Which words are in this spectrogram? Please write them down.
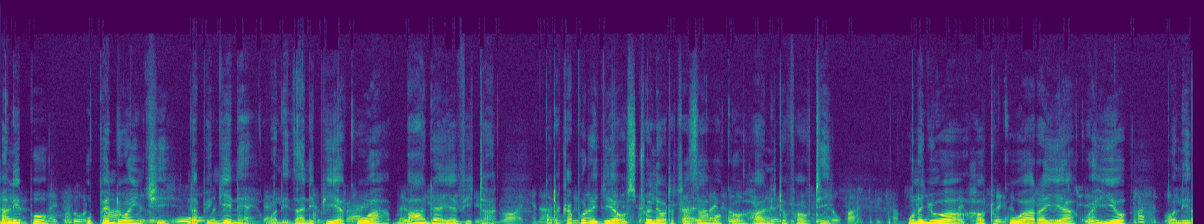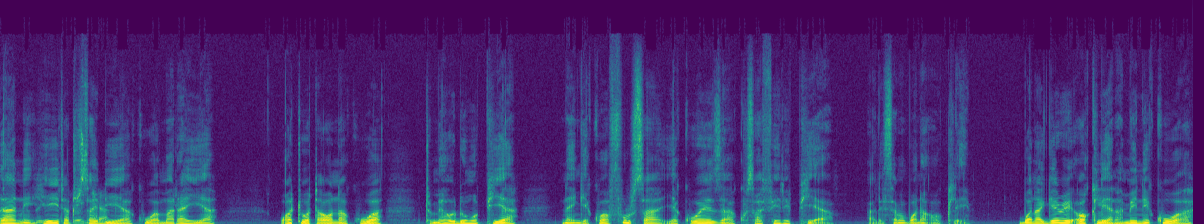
malipo, upendo wa nchi, na pengine walidhani pia kuwa baada ya vita watakaporejea Australia watatazamwa kwa hali tofauti. Unajua, hatukuwa raia, kwa hiyo walidhani hii itatusaidia kuwa maraia. Watu wataona kuwa tumehudumu pia, na ingekuwa fursa ya kuweza kusafiri pia, alisema Bwana Oakley. Bwana Gary Oakley anaamini kuwa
